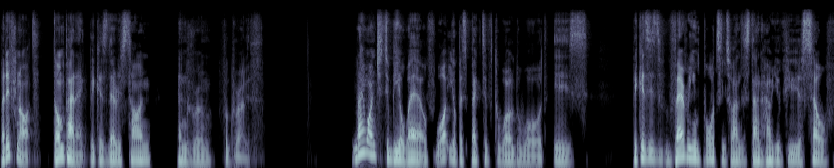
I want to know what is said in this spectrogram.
But if not, don't panic because there is time and room for growth. And I want you to be aware of what your perspective toward the world is, because it's very important to understand how you view yourself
